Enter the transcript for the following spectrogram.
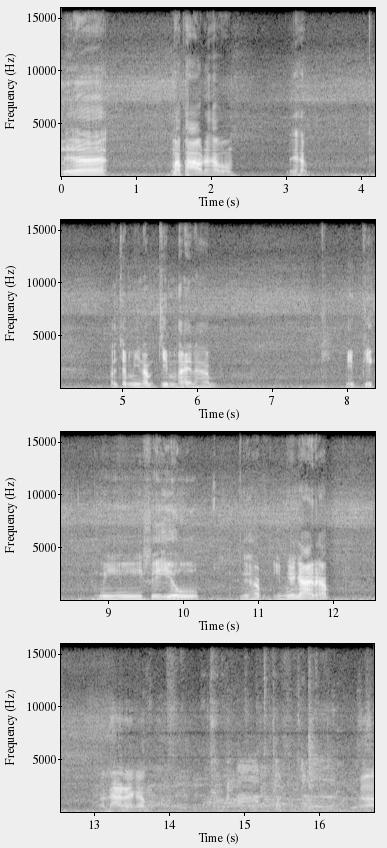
เนื้อมะพร้าวนะครับผมนะครับ ก็จะมีน้ำจิ้มให้นะครับ มีพริก มีซีอิ๊วนี่ครับกินง่าย ๆนะครับด้านหน้าหน่อยครับค่ะจงเจริญ อ๋อ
